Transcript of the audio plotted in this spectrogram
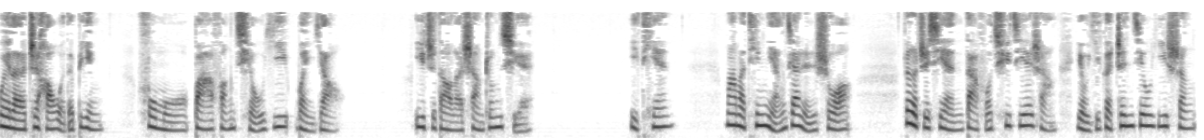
为了治好我的病，父母八方求医问药，一直到了上中学。一天，妈妈听娘家人说，乐至县大佛区街上有一个针灸医生，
